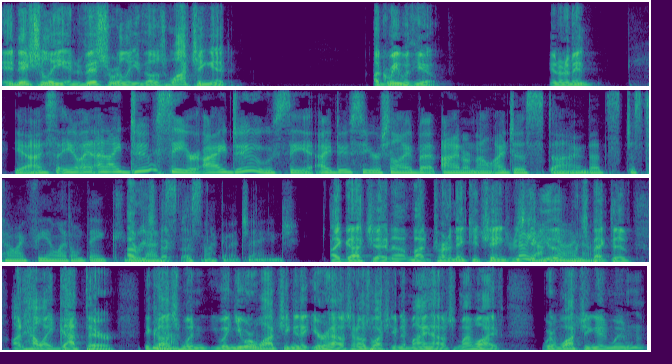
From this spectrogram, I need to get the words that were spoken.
initially and viscerally, those watching it agree with you. You know what I mean? Yeah, I say, you know, and, and I do see your, I do see, I do see your side, but I don't know. I just, uh, that's just how I feel. I don't think I respect that's that. just not going to change. I got you, and I'm not trying to make you change. I'm just No, giving yeah, you yeah, a know. perspective on how I got there. Because Yeah. when when you were watching it at your house, and I was watching it at my house with my wife, we're watching it and went,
